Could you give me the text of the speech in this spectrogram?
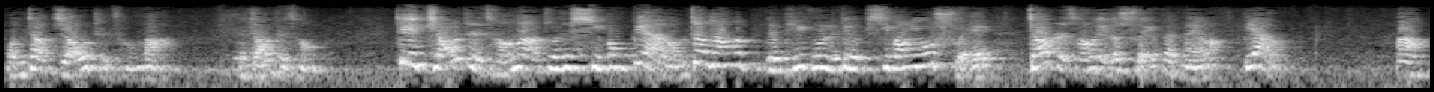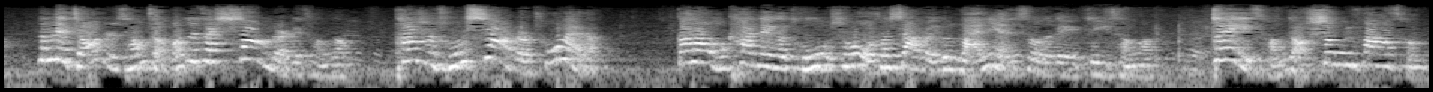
我们叫角质层吧，角质层。这个角质层呢，就是细胞变了。我们正常的皮肤里这个细胞里有水，角质层里的水分没了，变了。啊，那么这角质层怎么会在上边这层呢？它是从下边出来的。刚才我们看那个图，是不是我说下边有一个蓝颜色的这这一层啊？这一层叫生发层。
